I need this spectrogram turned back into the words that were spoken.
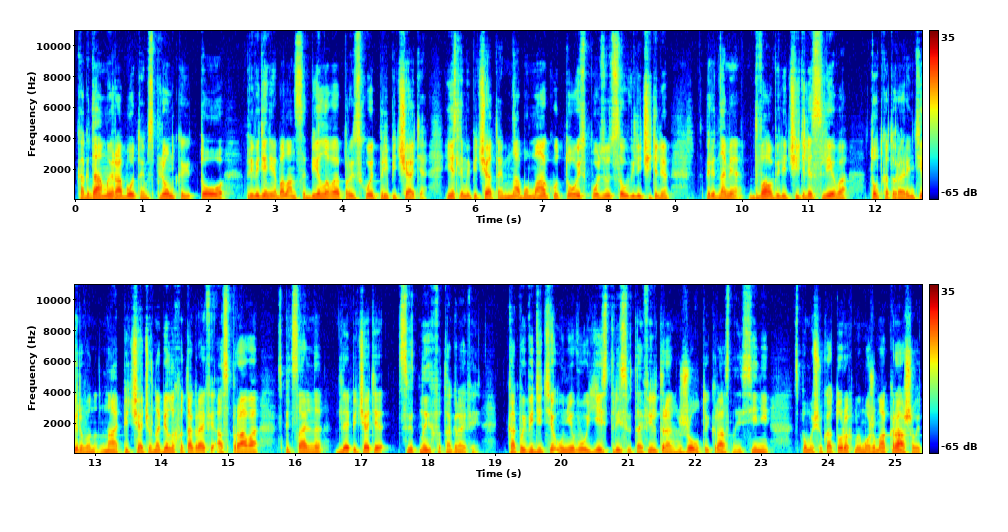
Когда мы работаем с пленкой, то приведение баланса белого происходит при печати. Если мы печатаем на бумагу, то используются увеличители. Перед нами два увеличителя. Слева тот, который ориентирован на печать черно-белых фотографий, а справа специально для печати цветных фотографий. Как вы видите, у него есть три светофильтра, желтый, красный и синий, с помощью которых мы можем окрашивать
